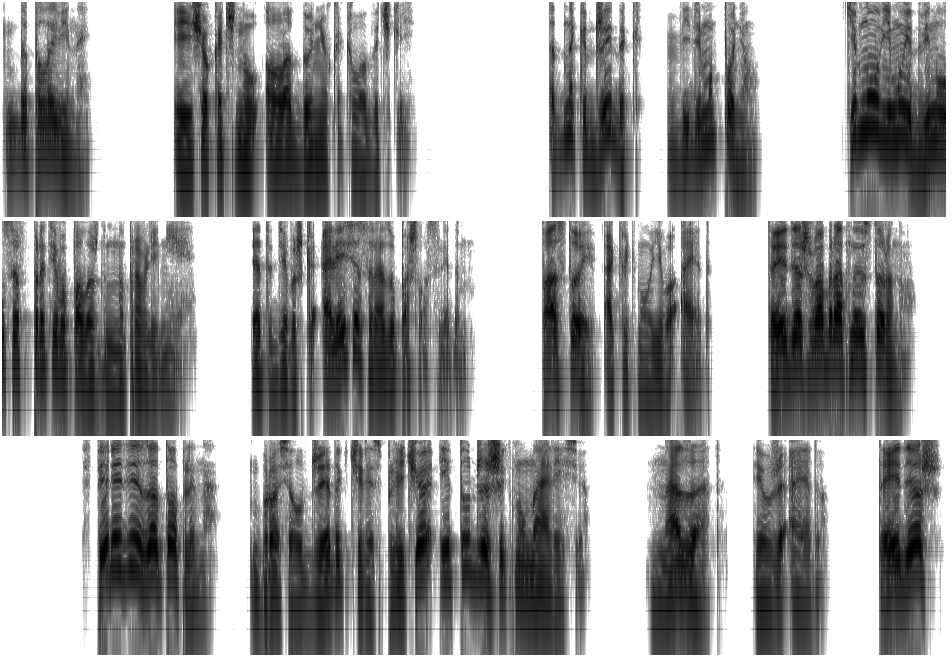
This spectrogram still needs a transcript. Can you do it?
«До половины». И еще качнул ладонью, как лодочкой. Однако Джейдок, видимо, понял. Кивнул ему и двинулся в противоположном направлении. Эта девушка Олеся сразу пошла следом. «Постой!» — окликнул его Аэт. «Ты идешь в обратную сторону». «Впереди затоплено», — бросил Джедок через плечо и тут же шикнул на Олесю. «Назад!» И уже Аэду. «Ты идешь?»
